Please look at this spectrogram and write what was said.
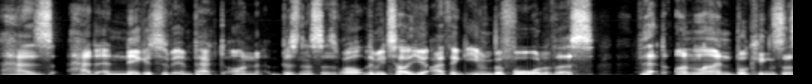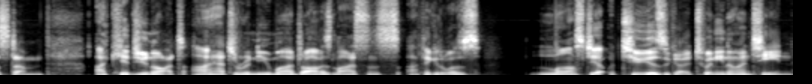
has had a negative impact on businesses. Well, let me tell you, I think even before all of this, that online booking system, I kid you not, I had to renew my driver's license, I think it was last year, two years ago, 2019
